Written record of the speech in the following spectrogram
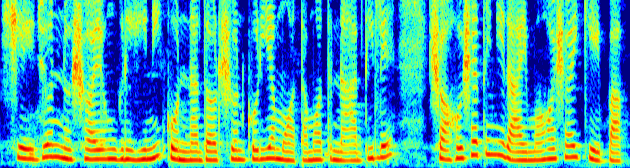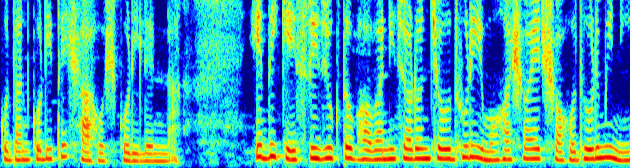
সেই জন্য স্বয়ং গৃহিণী কন্যা দর্শন করিয়া মতামত না দিলে সহসা তিনি রায় মহাশয়কে বাক্যদান করিতে সাহস করিলেন না। এদিকে শ্রীযুক্ত ভবানীচরণ চৌধুরী মহাশয়ের সহধর্মিণী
